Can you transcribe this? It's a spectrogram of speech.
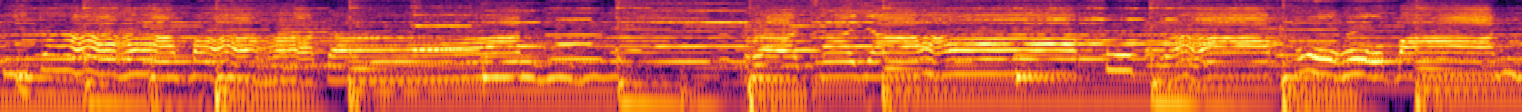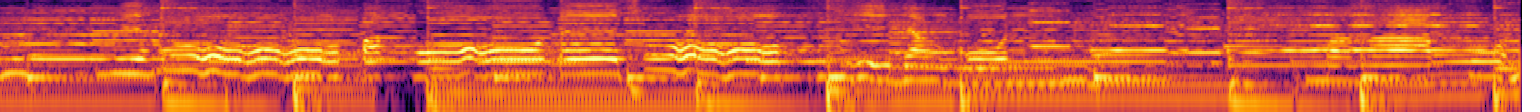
ที่ดาบาดาลราชายาผู้ปราบผู้บานวิโรปโคเดโชคที่ยังบน มหาคุณ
